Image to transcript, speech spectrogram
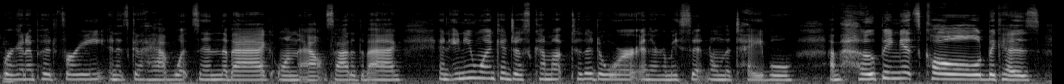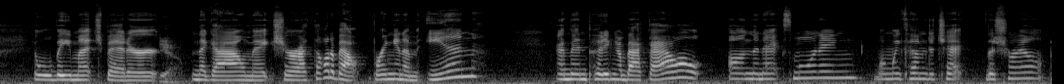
We're gonna put free, and it's gonna have what's in the bag on the outside of the bag, and anyone can just come up to the door, and they're gonna be sitting on the table. I'm hoping it's cold because it will be much better. Yeah. And the guy will make sure. I thought about bringing them in, and then putting them back out on the next morning when we come to check the shrimp.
